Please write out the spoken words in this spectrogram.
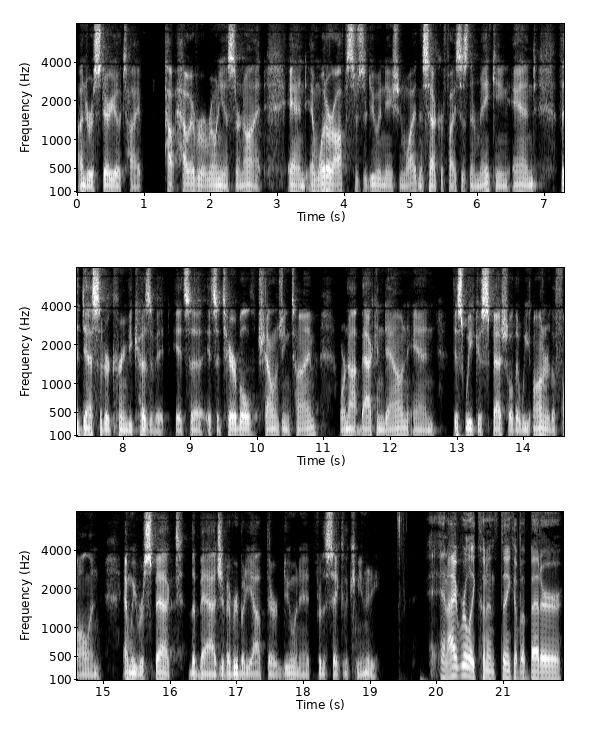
under a stereotype how, however erroneous or not and and what our officers are doing nationwide and the sacrifices they're making and the deaths that are occurring because of it. It's a it's a terrible challenging time. We're not backing down and this week is special that we honor the fallen and we respect the badge of everybody out there doing it for the sake of the community. And I really couldn't think of a better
